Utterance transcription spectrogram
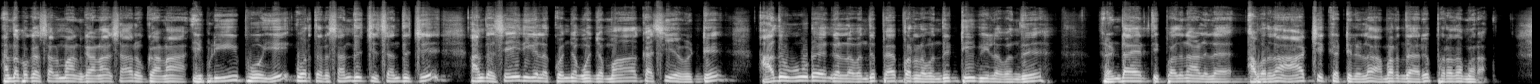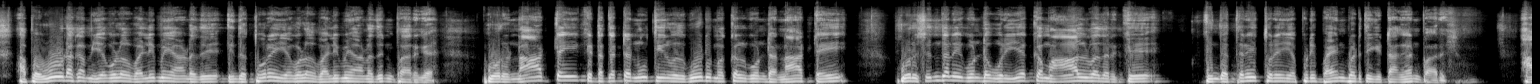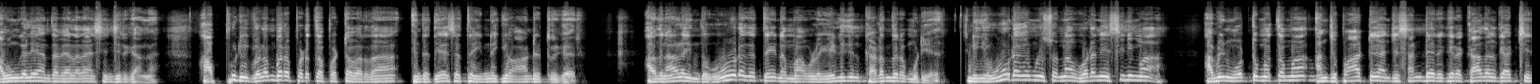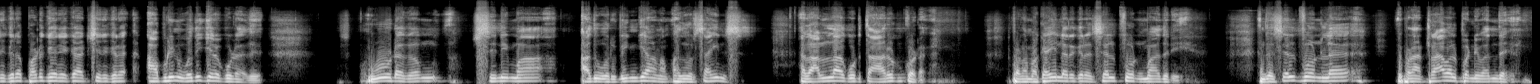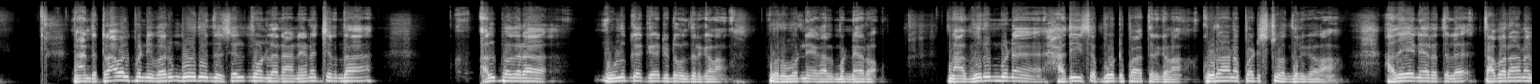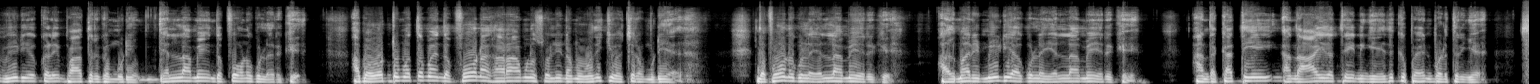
அந்த பக்கம் சல்மான் கானா ஷாருக் கானா இப்படி போய் ஒருத்தரை சந்திச்சு சந்திச்சு அந்த செய்திகளை கொஞ்சம் கொஞ்சமாக கசிய விட்டு அது ஊடகங்களில் வந்து பேப்பரில் வந்து டிவியில் வந்து ரெண்டாயிரத்தி பதினாலில் அவர் தான் ஆட்சி கட்டிலில் அமர்ந்தார் பிரதமராக அப்போ ஊடகம் எவ்வளோ வலிமையானது இந்த துறை எவ்வளோ வலிமையானதுன்னு பாருங்க. ஒரு நாட்டை கிட்டத்தட்ட நூற்றி இருபது கோடி மக்கள் கொண்ட நாட்டை ஒரு சிந்தனை கொண்ட ஒரு இயக்கம் ஆள்வதற்கு இந்த திரைத்துறை எப்படி பயன்படுத்திக்கிட்டாங்கன்னு பாருங்க. அவங்களே அந்த வேலை தான் செஞ்சுருக்காங்க. அப்படி விளம்பரப்படுத்தப்பட்டவர் தான் இந்த தேசத்தை இன்னைக்கும் ஆண்டுட்டு இருக்காரு அதனால இந்த ஊடகத்தை நம்ம அவ்வளோ எளிதில் கடந்துட முடியாது. நீங்க ஊடகம்னு சொன்னா உடனே சினிமா அப்படின்னு ஒட்டு மொத்தமா அஞ்சு பாட்டு அஞ்சு சண்டை இருக்கிற காதல் காட்சி இருக்கிற படுக்கறை காட்சி இருக்கிற அப்படின்னு ஒதுக்கிடக்கூடாது. ஊடகம் சினிமா அது ஒரு விஞ்ஞானம் அது ஒரு சயின்ஸ் அது அல்லாஹ் கொடுத்த அருட்கொடை. இப்போ நம்ம கையில் இருக்கிற செல்ஃபோன் மாதிரி. இந்த செல்ஃபோனில் இப்போ நான் ட்ராவல் பண்ணி வந்தேன். நான் இந்த ட்ராவல் பண்ணி வரும்போது இந்த செல்ஃபோனில் நான் நினச்சிருந்தா அல்பகரா முழுக்க கேட்டுட்டு வந்திருக்கலாம். ஒரு ஒன்றே கால் மணி நேரம். நான் விரும்பின ஹதீஸை போட்டு பார்த்துருக்கலாம் குரானை படிச்சுட்டு வந்திருக்கலாம். அதே நேரத்தில் தவறான வீடியோக்களையும் பார்த்துருக்க முடியும். எல்லாமே இந்த ஃபோனுக்குள்ளே இருக்குது அப்போ ஒட்டுமொத்தமாக இந்த ஃபோனை ஹராம்னு சொல்லி நம்ம ஒதுக்கி வச்சிட முடியாது. இந்த ஃபோனுக்குள்ளே எல்லாமே இருக்குது அது மாதிரி மீடியாக்குள்ளே எல்லாமே இருக்குது அந்த கத்தியை அந்த ஆயுதத்தை நீங்கள் எதுக்கு பயன்படுத்துறீங்க?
